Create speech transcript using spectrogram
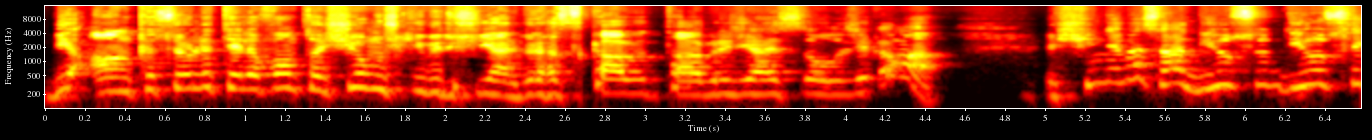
bir ankasörlü telefon taşıyormuş gibi düşün yani biraz tabiri caizse olacak ama e şimdi mesela diyorsun diyorsa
